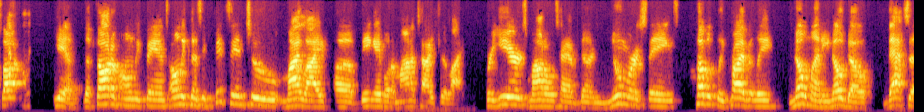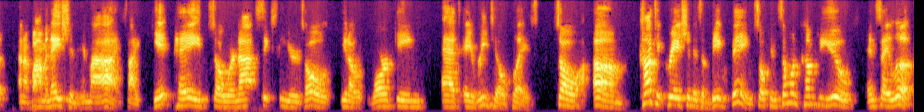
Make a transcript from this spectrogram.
thought definitely. yeah, the thought of OnlyFans only because it fits into my life of being able to monetize your life. For years, models have done numerous things publicly, privately, no money, no dough that's a, an abomination in my eyes. Like, get paid so we're not 60 years old, you know, working at a retail place. So, um, content creation is a big thing. So, can someone come to you and say, look,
